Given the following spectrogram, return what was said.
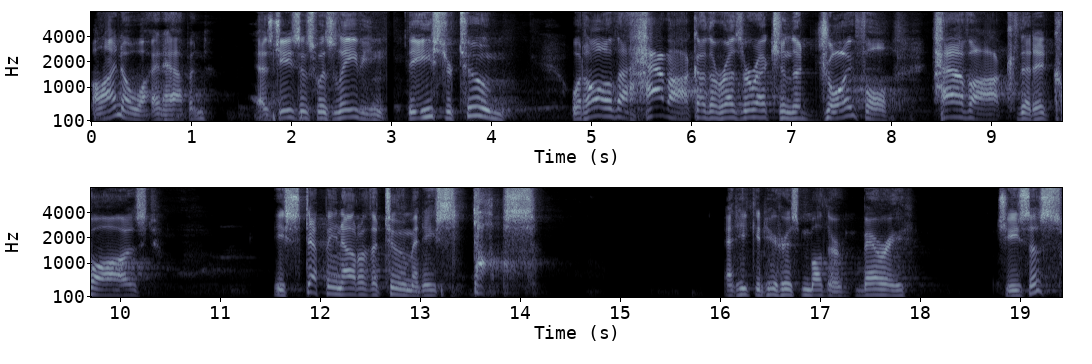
Well, I know why it happened. As Jesus was leaving the Easter tomb, with all the havoc of the resurrection, the joyful havoc that it caused, he's stepping out of the tomb and he stops. And he can hear his mother, Mary, Jesus,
